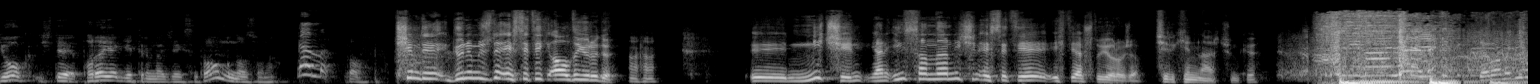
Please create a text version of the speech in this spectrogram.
yok işte paraya getirmeyeceksin tamam mı bundan sonra? Tamam. Tamam. Şimdi günümüzde estetik aldı yürüdü. Aha. Ee, niçin yani insanların niçin estetiğe ihtiyaç duyuyor hocam? Çirkinler çünkü. Devam edeyim?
